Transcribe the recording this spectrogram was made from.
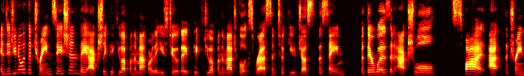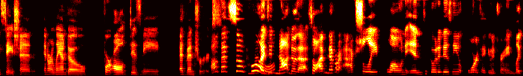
And did you know at the train station they actually pick you up on the mat, or they used to? They picked you up on the Magical Express and took you just the same. But there was an actual spot at the train station in Orlando for all Disney adventurers. Oh, that's so cool. cool. I did mm-hmm. not know that. So I've never actually flown in to go to Disney or taken a train. Like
